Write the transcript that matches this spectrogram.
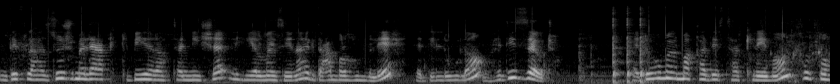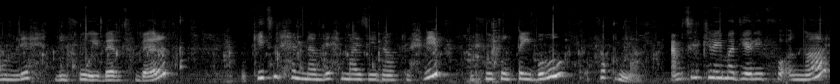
نضيف لها زوج ملاعق كبيرة تاع النشاء اللي هي المايزينا هكذا عمرهم مليح. هذه الأولى وهذه الزوجة. هادو هما المقادير تاع الكريمة. نخلطوهم مليح بال fouet بارد في بارد وكي تنحلنا مليح المايزينا في الحليب نفوتو نطيبوهم فوق النار. عملت الكريمة ديالي فوق النار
